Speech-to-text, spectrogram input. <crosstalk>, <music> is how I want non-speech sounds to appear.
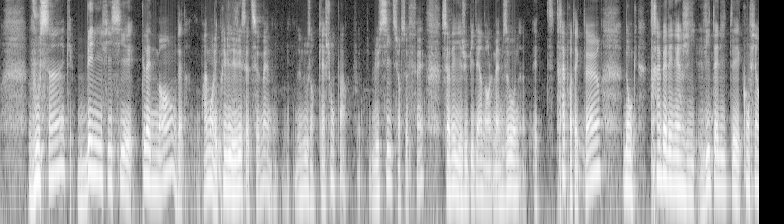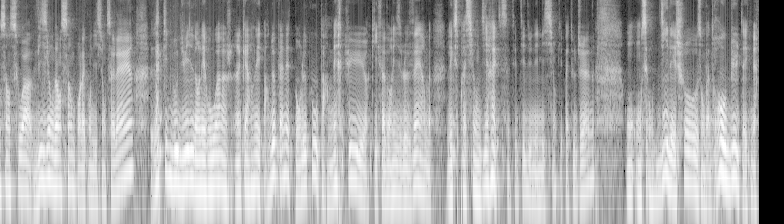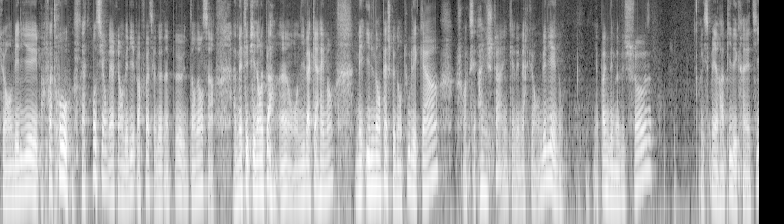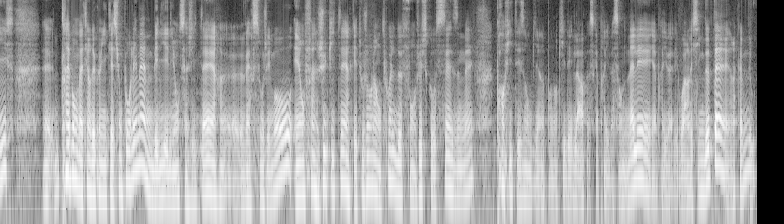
Vous cinq, bénéficiez pleinement, vous êtes vraiment les privilégiés cette semaine, ne nous en cachons pas, lucide sur ce fait, Soleil et Jupiter dans la même zone est très protecteur, donc très belle énergie, vitalité, confiance en soi, vision d'ensemble pour la condition solaire, la petite goutte d'huile dans les rouages incarnée par deux planètes pour le coup, par Mercure qui favorise le verbe, l'expression directe, c'était d'une émission qui n'est pas toute jeune, on, dit les choses, on va droit au but avec Mercure en bélier, parfois trop, <laughs> attention Mercure en bélier, parfois ça donne un peu une tendance à, mettre les pieds dans le plat, hein, on y va carrément, mais il n'empêche que dans tous les cas, je crois que c'est Einstein qui avait Mercure en bélier, donc il n'y a pas que des mauvaises choses, l'esprit est rapide et créatif, euh, très bon en matière de communication pour les mêmes, Bélier, Lion, Sagittaire, euh, Verseau, Gémeaux, et enfin Jupiter qui est toujours là en toile de fond jusqu'au 16 mai, profitez-en bien pendant qu'il est là, parce qu'après il va s'en aller, et après il va aller voir les signes de terre, comme nous.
